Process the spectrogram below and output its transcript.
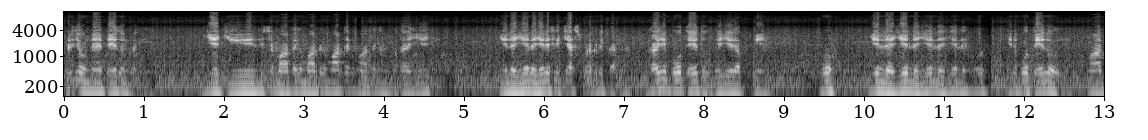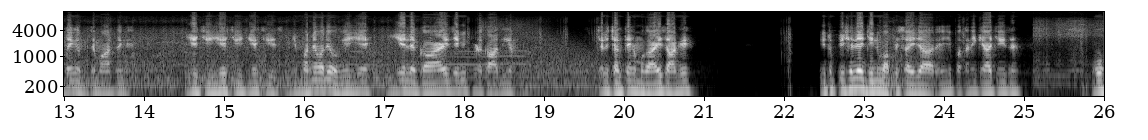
फिर जो उन्हें तेज़ होने लगी। ये चीज़, इसे मार देंगे मार देंगे मार देंगे मार देंगे। पता है ये चीज़। ये ले ये ले, ये इसके चेस्ट पर क्लिक करना। गाय ये बहुत तेज़ हो गई ये अब वो ये ले ये ले ये ले ये ले। ये तो बहुत तेज़ हो गई। मार देंगे हमसे मार देंगे। ये चीज़ ये चीज़ ये चीज़। ये मरने वाले हो गए, ये ये ले गाय ये भी फड़का दी हम चले, चलते हैं हम गाइस आगे। ये तो पिछले जिन वापस आई जा रहे हैं, ये पता नहीं क्या चीज़ है। वो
